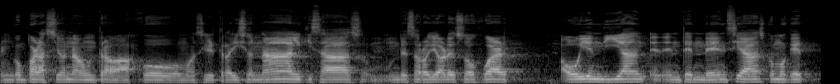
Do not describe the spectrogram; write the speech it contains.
en comparación a un trabajo, vamos a decir, tradicional, quizás un desarrollador de software hoy en día en tendencias como que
